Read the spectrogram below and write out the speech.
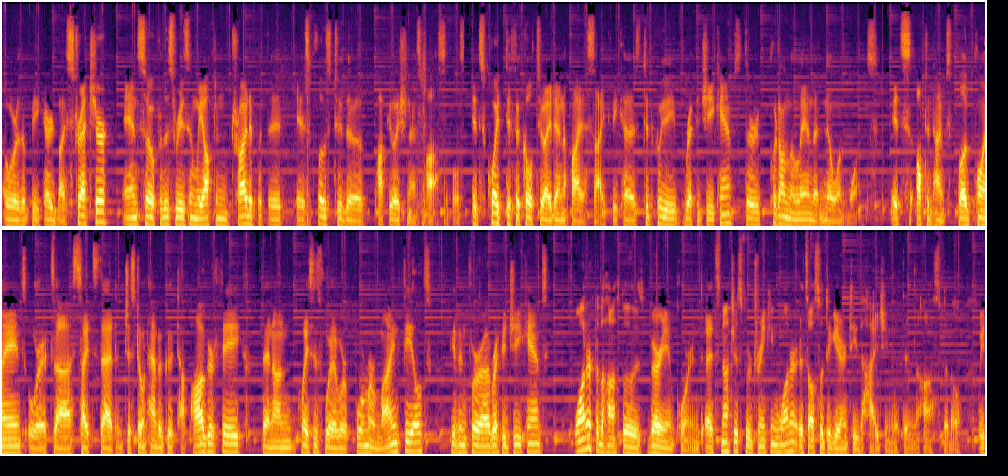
or they'll be carried by stretcher. And so for this reason, we often try to put it as close to the population as possible. It's quite difficult to identify a site because typically refugee camps, they're put on the land that no one wants. It's oftentimes floodplains or it's uh, sites that just don't have a good topography, then on places where there were former minefields given for uh, refugee camps. Water for the hospital is very important. It's not just for drinking water, it's also to guarantee the hygiene within the hospital. We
